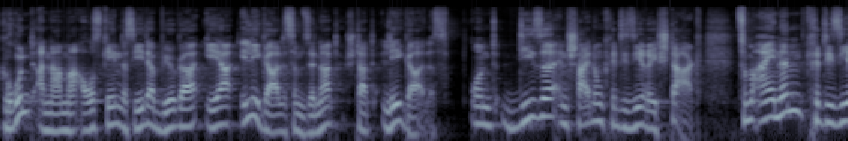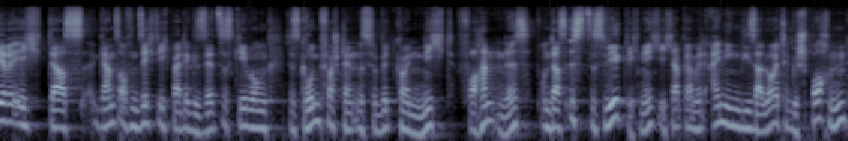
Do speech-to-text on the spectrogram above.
Grundannahme ausgehen, dass jeder Bürger eher Illegales im Sinn hat, statt Legales. Und diese Entscheidung kritisiere ich stark. Zum einen kritisiere ich, dass ganz offensichtlich bei der Gesetzesgebung das Grundverständnis für Bitcoin nicht vorhanden ist. Und das ist es wirklich nicht. Ich habe ja mit einigen dieser Leute gesprochen.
